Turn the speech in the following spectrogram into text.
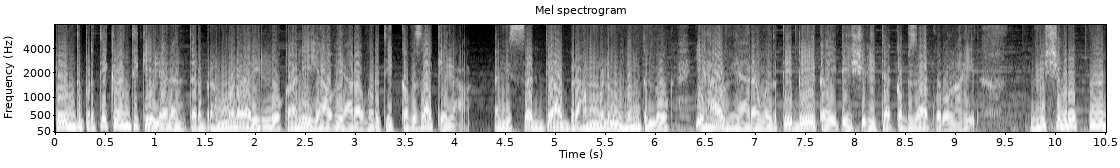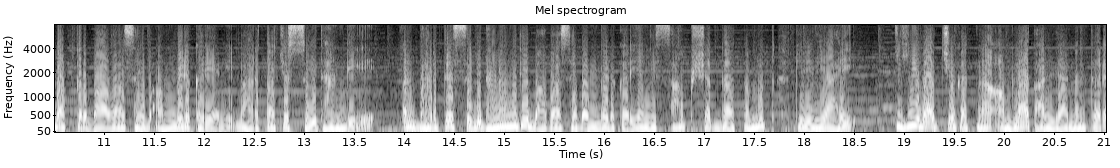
परंतु प्रतिक्रांती केल्यानंतर ब्राह्मणवादी लोकांनी या विहारावरती कब्जा केला आणि सध्या ब्राह्मण महंत लोक ह्या विहारावरती बेकायदेशीरित्या कब्जा करून आहेत. विश्वरत्न डॉक्टर बाबासाहेब आंबेडकर यांनी भारताचे संविधान दिले. आणि भारतीय संविधानामध्ये बाबासाहेब आंबेडकर यांनी साफ शब्दात नमूद केलेली आहे की ही राज्यघटना अंमलात आणल्यानंतर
